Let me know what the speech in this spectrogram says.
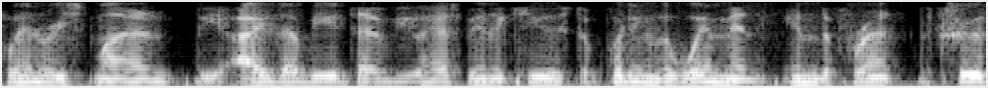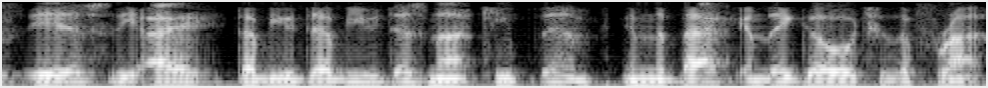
Flynn responded, the IWW has been accused of putting the women in the front. The truth is the IWW does not keep them in the back and they go to the front.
